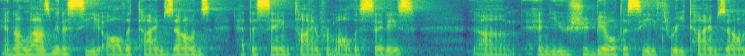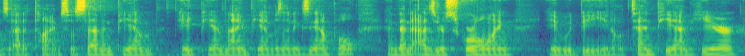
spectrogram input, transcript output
and allows me to see all the time zones at the same time from all the cities. Um, and you should be able to see three time zones at a time. So 7 p.m., 8 p.m., 9 p.m. as an example. And then as you're scrolling, it would be, you know, 10 p.m. here,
